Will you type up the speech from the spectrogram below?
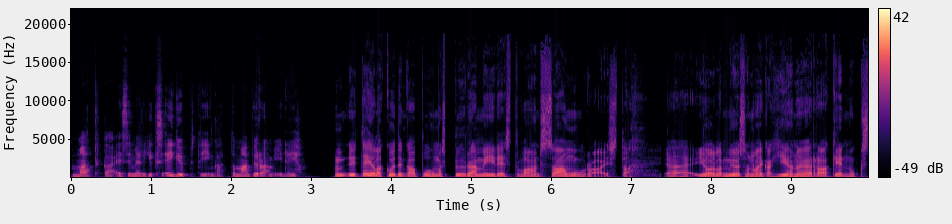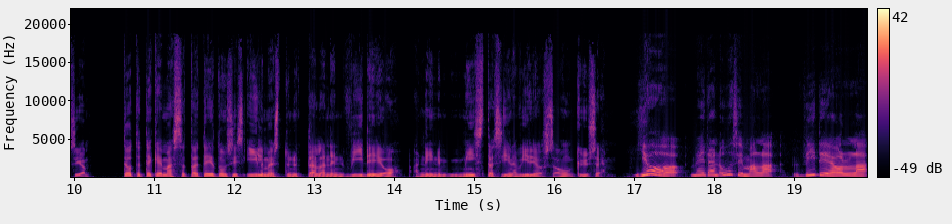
matka esimerkiksi Egyptiin katsomaan pyramideja. No, nyt ei olla kuitenkaan puhumassa pyramideista, vaan samuraista, joilla myös on aika hienoja rakennuksia. Te olette tekemässä, tai teiltä on siis ilmestynyt tällainen video, niin mistä siinä videossa on kyse? Joo, meidän uusimmalla videolla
